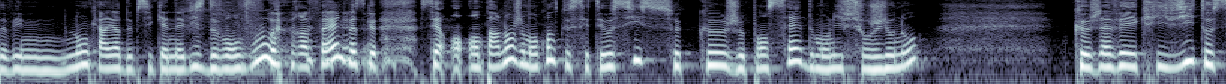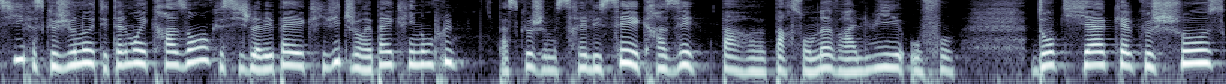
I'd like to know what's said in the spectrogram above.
avez une longue carrière de psychanalyste devant vous, Raphaël, parce que en, parlant, je me rends compte que c'était aussi ce que je pensais de mon livre sur Giono, que j'avais écrit vite aussi, parce que Giono était tellement écrasant que si je l'avais pas écrit vite, je n'aurais pas écrit non plus, parce que je me serais laissée écraser par, par son œuvre à lui, au fond. Donc il y a quelque chose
